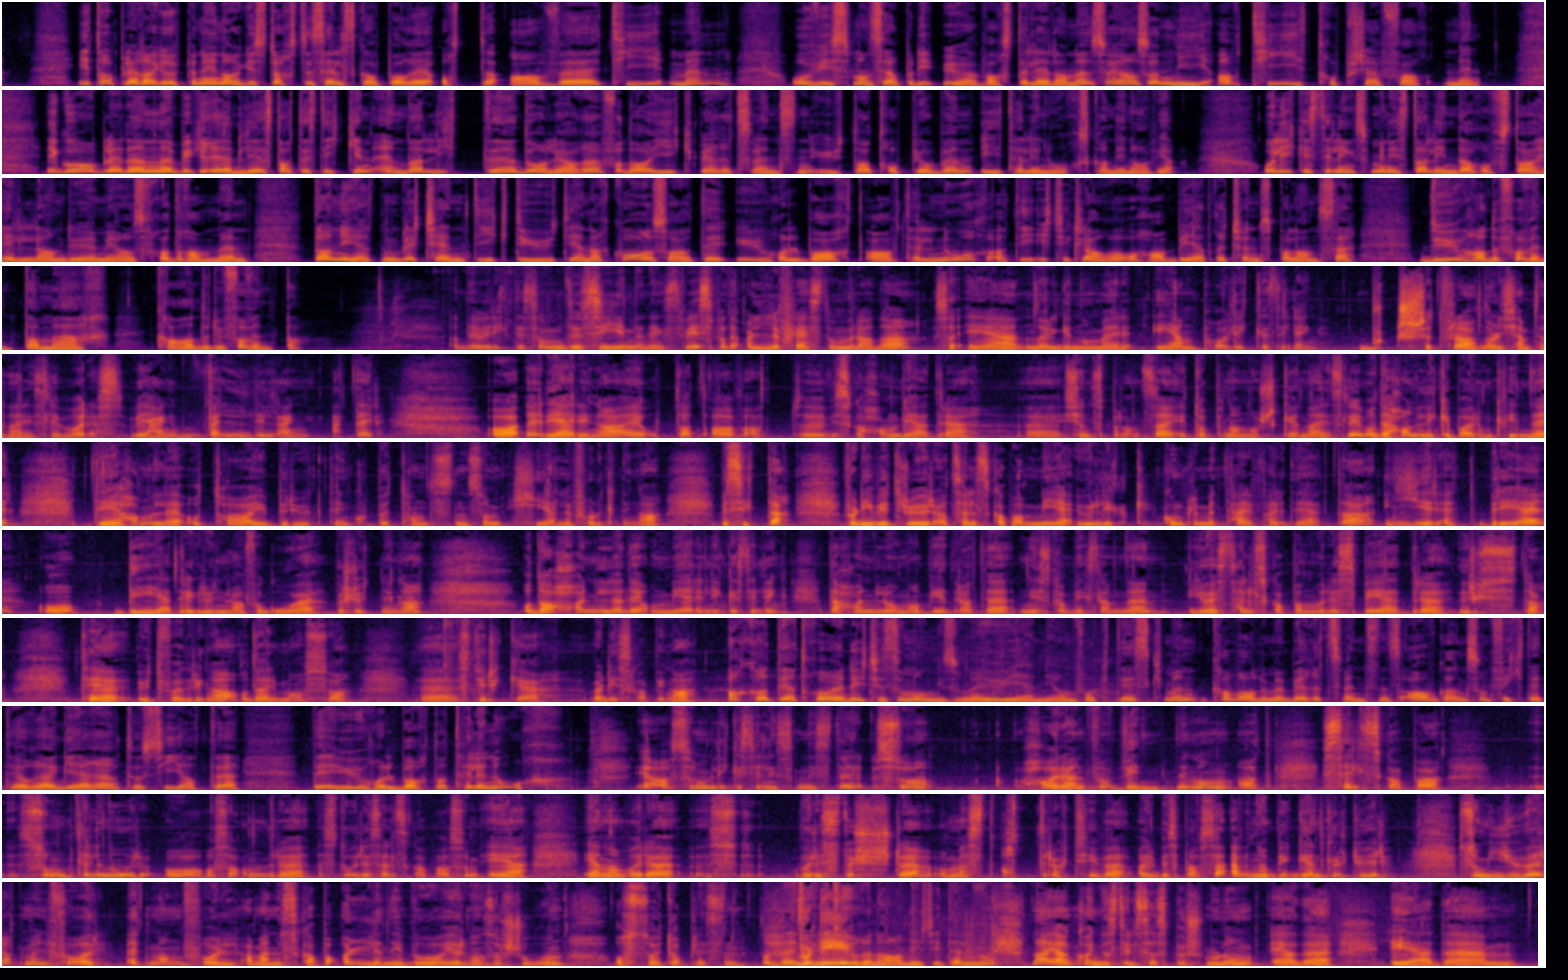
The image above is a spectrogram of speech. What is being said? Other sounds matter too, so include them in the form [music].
I toppledergruppene i Norges største selskaper er åtte av eh, ti menn. Og hvis man ser på de øverste lederne, så er altså ni av ti toppsjefer menn. I går ble den begredelige statistikken enda litt eh, dårligere, for da gikk Berit Svendsen ut av troppjobben i Telenor Skandinavia. Og likestillingsminister Linda Hofstad Helleland, du er med oss fra Drammen. Da nyheten ble kjent, gikk du ut i NRK og sa at det er uholdbart av Telenor at de ikke klarer å ha bedre kjønnsbalanse. Du hadde forventa mer. Hva hadde du forventa? Det er jo riktig som du sier innledningsvis. På de aller fleste områder så er Norge nummer én på likestilling. Bortsett fra når det kommer til næringslivet vårt. Vi henger veldig lenge etter. Og Regjeringa er opptatt av at vi skal ha en bedre Eh, kjønnsbalanse i toppen av norsk næringsliv. Og det handler ikke bare om kvinner. Det handler om å ta i bruk den kompetansen som hele folkeninga besitter. Fordi vi tror at selskaper med ulik komplementære ferdigheter gir et bredere og bedre grunnlag for gode beslutninger. Og Da handler det om mer enn likestilling. Det handler om å bidra til nyskapingsevnen, gjøre selskapene våre bedre rusta til utfordringer, og dermed også eh, styrke verdiskapinga. Akkurat det tror jeg det er ikke så mange som er uenige om, faktisk. Men hva var det med Berit Svendsens avgang som fikk deg til å reagere, og til å si at det, det er uholdbart av Telenor? Ja, Som likestillingsminister så har jeg en forventning om at selskaper som Telenor og også andre store selskaper som er en av våre våre største og mest attraktive arbeidsplasser evner å bygge en kultur som gjør at man får et mangfold av mennesker på alle nivåer i organisasjonen, også i toppledelsen. Og den Fordi, kulturen har de ikke i Telenor? Nei, Han kan jo stille seg spørsmål om er det, er det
